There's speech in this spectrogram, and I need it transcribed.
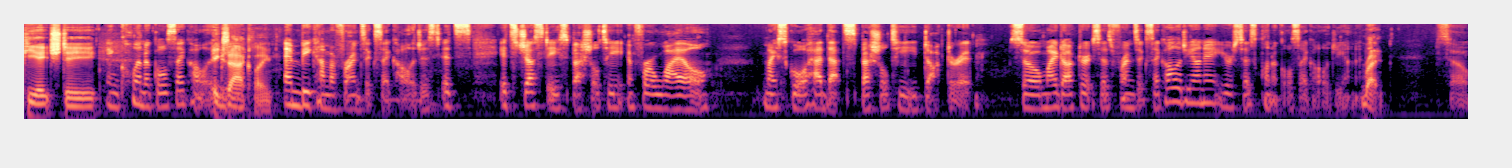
PhD. in clinical psychology. Exactly. And become a forensic psychologist. It's it's just a specialty and for a while my school had that specialty doctorate. So my doctorate says forensic psychology on it, yours says clinical psychology on it. Right. So,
